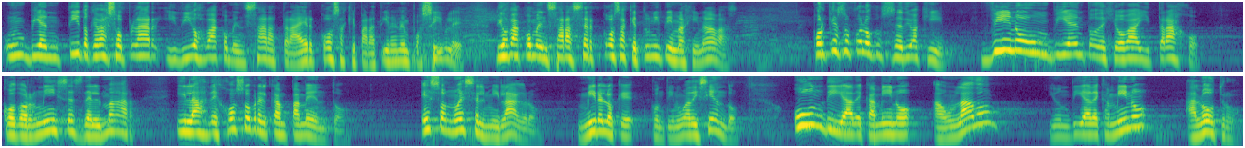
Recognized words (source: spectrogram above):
un vientito que va a soplar y Dios va a comenzar a traer cosas que para ti eran imposibles. Dios va a comenzar a hacer cosas que tú ni te imaginabas. Porque eso fue lo que sucedió aquí. Vino un viento de Jehová y trajo codornices del mar y las dejó sobre el campamento. Eso no es el milagro. Mire lo que continúa diciendo. Un día de camino a un lado y un día de camino al otro,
